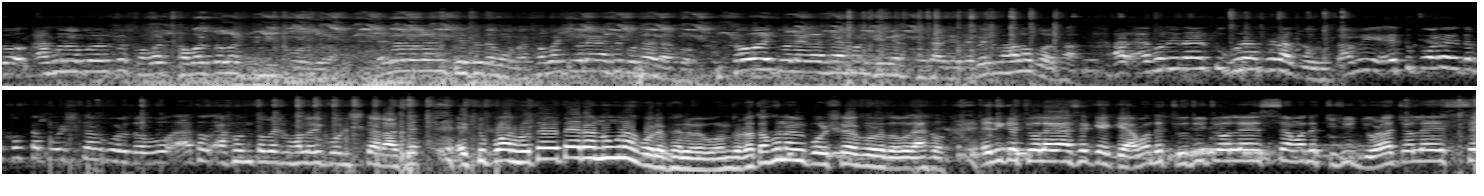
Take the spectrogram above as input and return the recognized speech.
তো এখন আপাতত সবার খাবার দাবার ফিনিশ করব। এদের আর আমি খেতে দেবো না। সবাই চলে গেছে, কোথায় দেখো? সবাই চলে গেছে, এখন ডিমের খোসা খেতে। বেশ ভালো কথা। আর এখন এরা একটু ঘোরাফেরা করুক। আমি একটু পরে এদের খোপটা পরিষ্কার করে দেবো। এত এখন তো বেশ ভালোই পরিষ্কার আছে। একটু পর হতে হতে এরা নোংরা করে ফেলবে বন্ধুরা। তখন আমি পরিষ্কার করে দেবো। দেখো, এদিকে চলে গেছে কে কে? আমাদের চুচু চলে এসছে, আমাদের চুচুর জোড়া চলে এসছে,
